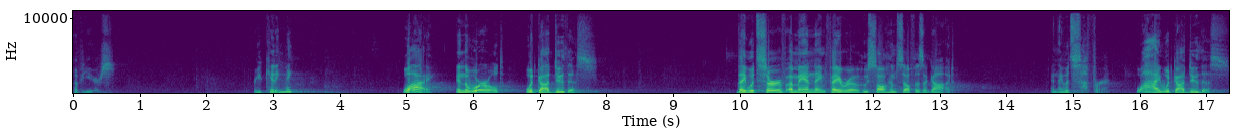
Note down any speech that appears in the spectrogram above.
of years. Are you kidding me? Why in the world would God do this? They would serve a man named Pharaoh who saw himself as a god, and they would suffer. Why would God do this?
